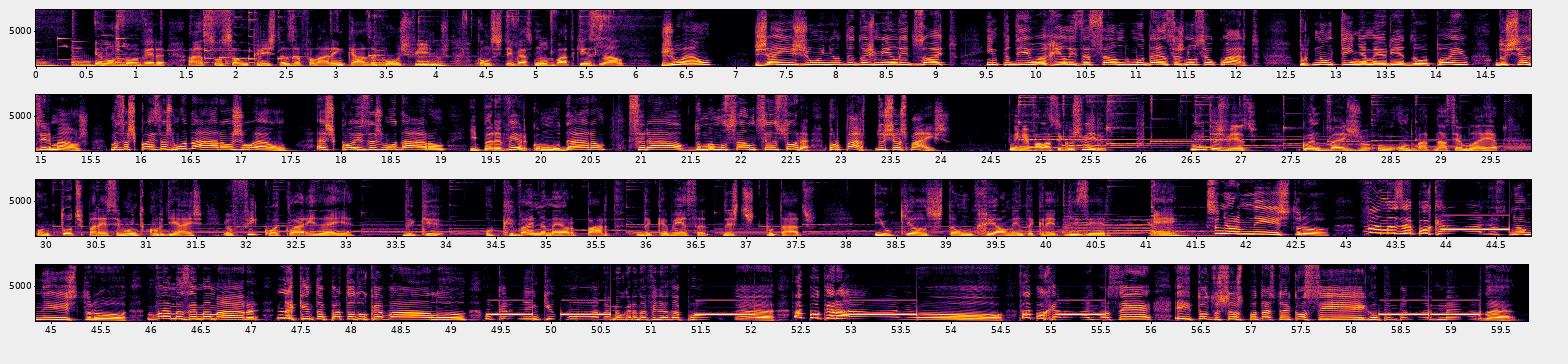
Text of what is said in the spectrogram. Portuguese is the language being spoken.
Eu não estou a ver a Assunção Cristas a falar em casa com os filhos como se estivesse no debate quinzenal. João, já em junho de 2018, impediu a realização de mudanças no seu quarto, porque não tinha a maioria do apoio dos seus irmãos. Mas as coisas mudaram, João. As coisas mudaram. E para ver como mudaram, será alvo de uma moção de censura por parte dos seus pais. Ninguém fala assim com os filhos. Muitas vezes, quando vejo um debate na Assembleia, onde todos parecem muito cordiais, eu fico com a clara ideia de que o que vai na maior parte da cabeça destes deputados e o que eles estão realmente a querer dizer é Senhor Ministro, vamos é para o caralho, Senhor Ministro! Vamos é mamar na quinta pata do cavalo! O carinho que o foda, meu grande filha da puta! Vá para o caralho! Vá para o caralho, você e todos os seus deputados estão aí consigo, por de merda!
